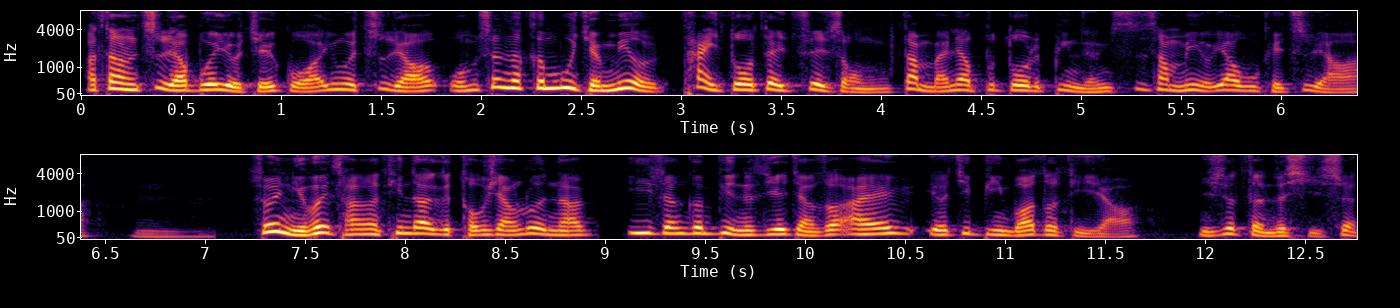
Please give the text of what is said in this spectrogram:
啊，当然治疗不会有结果啊，因为治疗我们肾脏科目前没有太多对这种蛋白尿不多的病人，事实上没有药物可以治疗啊。嗯，所以你会常常听到一个投降论啊，医生跟病人直接讲说，哎，有疾病不要做治疗，你就等着洗肾。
